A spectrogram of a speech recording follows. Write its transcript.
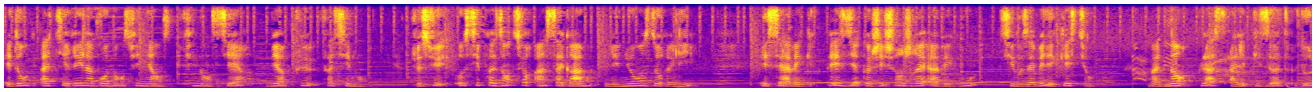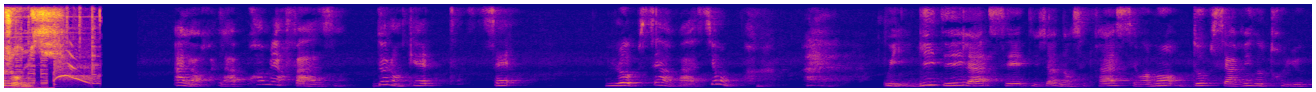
et donc attirer l'abondance financière bien plus facilement. Je suis aussi présente sur Instagram, les nuances d'Aurélie, et c'est avec plaisir que j'échangerai avec vous si vous avez des questions. Maintenant, place à l'épisode d'aujourd'hui. Alors, la première phase de l'enquête, c'est l'observation. Oui, l'idée là, c'est déjà dans cette phase, c'est vraiment d'observer notre lieu.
